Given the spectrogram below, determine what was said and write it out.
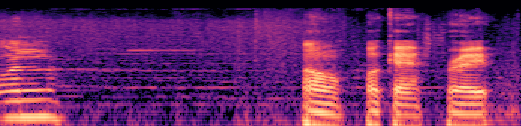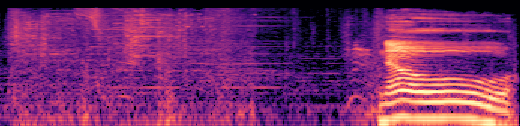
One. Oh, okay, right. No!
